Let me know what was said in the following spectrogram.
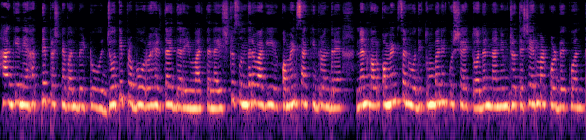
ಹಾಗೇನೆ ಹತ್ತನೇ ಪ್ರಶ್ನೆ ಬಂದ್ಬಿಟ್ಟು, ಜ್ಯೋತಿ ಪ್ರಭು ಅವರು ಹೇಳ್ತಾ ಇದ್ದಾರೆ ಈ ಮಾತನ್ನ. ಎಷ್ಟು ಸುಂದರವಾಗಿ ಕಾಮೆಂಟ್ಸ್ ಹಾಕಿದ್ರು ಅಂದ್ರೆ ನನ್ಗೆ ಅವ್ರ ಕಾಮೆಂಟ್ಸ್ ಅನ್ನು ಓದಿ ತುಂಬಾನೇ ಖುಷಿ ಆಯ್ತು. ಅದನ್ನ ನಾನು ನಿಮ್ ಜೊತೆ ಶೇರ್ ಮಾಡ್ಕೊಳ್ಬೇಕು ಅಂತ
